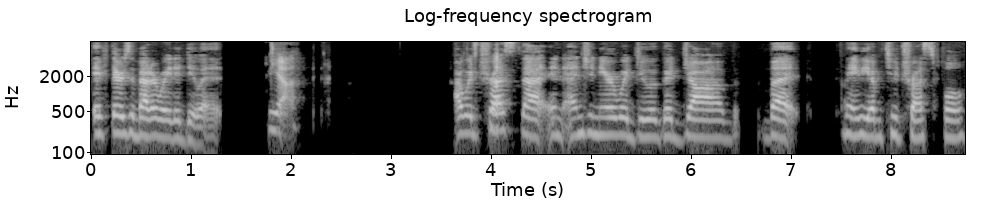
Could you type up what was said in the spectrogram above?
if there's a better way to do it. Yeah. I would trust that an engineer would do a good job, but maybe I'm too trustful.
